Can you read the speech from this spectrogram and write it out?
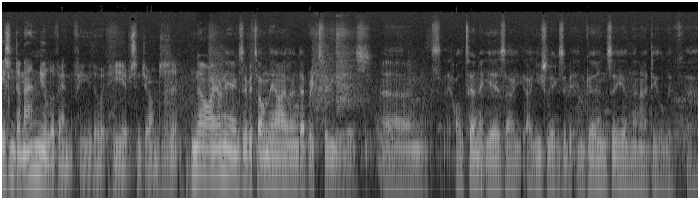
isn't an annual event for you though here at St John's, is it? No, I only exhibit on the island every two years. Um, alternate years, I, I usually exhibit in Guernsey, and then I deal with uh,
